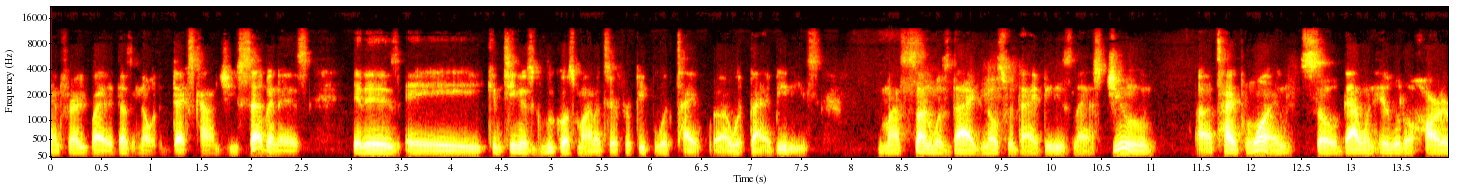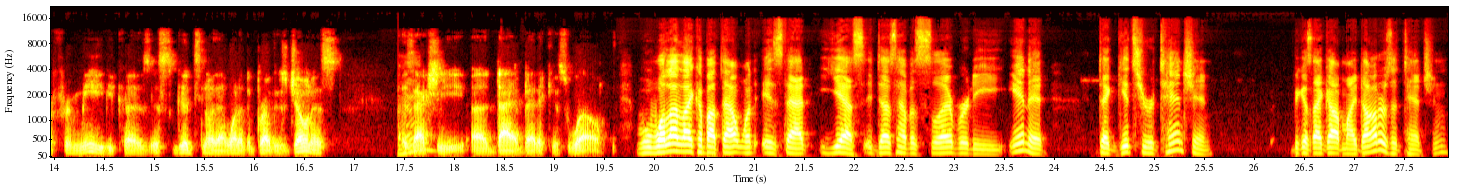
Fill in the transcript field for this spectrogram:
and for everybody that doesn't know what the dexcom g7 is it is a continuous glucose monitor for people with type uh, with diabetes my son was diagnosed with diabetes last june uh, type 1. So that one hit a little harder for me because it's good to know that one of the brothers, Jonas, is mm. actually uh, diabetic as well. Well, what I like about that one is that, yes, it does have a celebrity in it that gets your attention because I got my daughter's attention,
